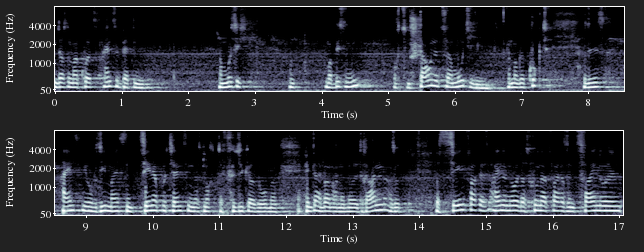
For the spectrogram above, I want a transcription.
Um das nochmal kurz einzubetten, man muss sich mal ein bisschen auch zum Staunen zu ermutigen. Habe mal geguckt, also das 1 E hoch 7 meistens 10er Potenzen, das macht der Physiker so immer. Hängt einfach noch eine Null dran. Also das Zehnfache ist eine Null, das Hundertfache sind zwei Nullen,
